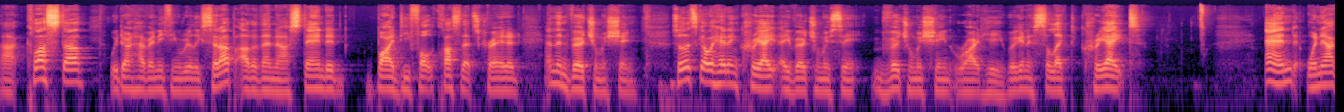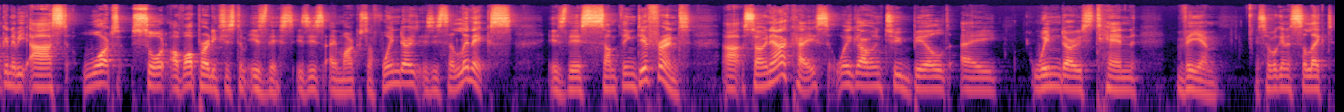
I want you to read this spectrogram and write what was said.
Uh, cluster, we don't have anything really set up other than our standard by default cluster that's created, and then virtual machine. So let's go ahead and create a virtual machine, virtual machine right here. We're gonna select create. And we're now gonna be asked, what sort of operating system is this? Is this a Microsoft Windows? Is this a Linux? Is this something different? Uh, so in our case, we're going to build a Windows 10 VM. So we're going to select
